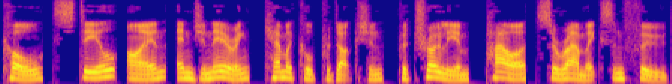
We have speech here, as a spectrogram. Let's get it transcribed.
coal, steel, iron, engineering, chemical production, petroleum, power, ceramics and food.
